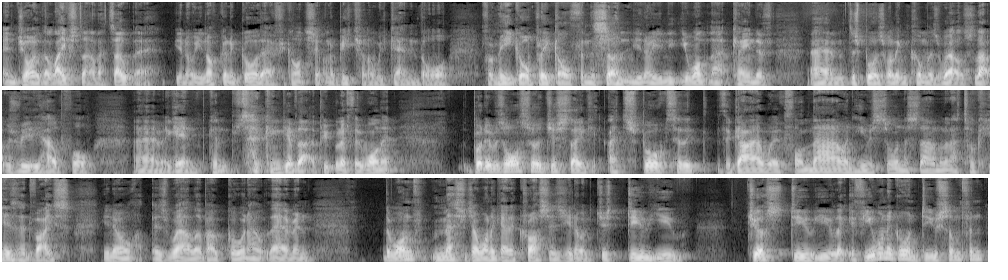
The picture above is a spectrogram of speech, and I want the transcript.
enjoy the lifestyle that's out there. You know, you're not going to go there if you can't sit on a beach on a weekend, or for me, go play golf in the sun. You know, you need, you want that kind of um, disposable income as well. So that was really helpful. Um, again, can can give that to people if they want it. But it was also just like I spoke to the the guy I work for now, and he was so understandable, and I took his advice, you know, as well about going out there. And the one message I want to get across is, you know, just do you just do you. Like, if you want to go and do something,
